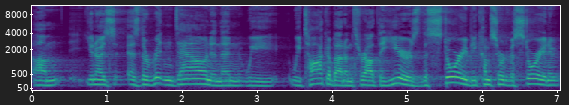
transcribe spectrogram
Um, you know, as, as they're written down and then we, we talk about them throughout the years, the story becomes sort of a story, and it,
